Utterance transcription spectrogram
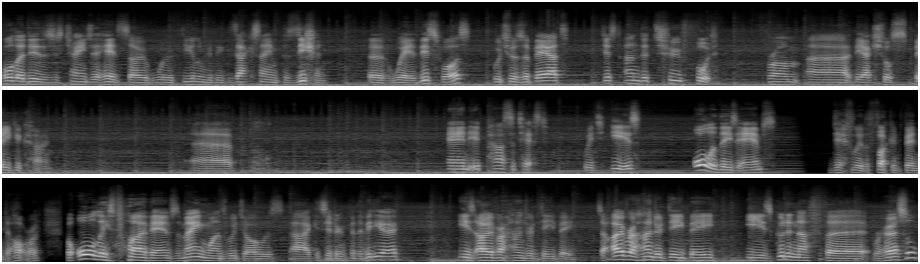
All they did is just change the head, so we're dealing with the exact same position of where this was, which was about just under two foot from uh, the actual speaker cone. Uh, and it passed the test, which is all of these amps, definitely the fucking Fender Hot Rod, but all these five amps, the main ones which I was uh, considering for the video, is over 100 dB. So over 100 dB is good enough for rehearsal,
